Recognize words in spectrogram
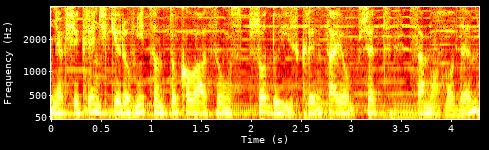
jak się kręci kierownicą, to koła są z przodu i skręcają przed samochodem.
